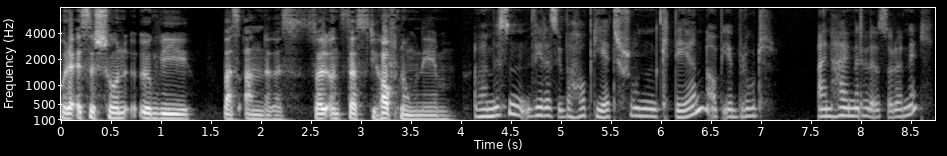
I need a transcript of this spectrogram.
Oder ist es schon irgendwie was anderes? Soll uns das die Hoffnung nehmen? Aber müssen wir das überhaupt jetzt schon klären, ob ihr Blut ein Heilmittel ist oder nicht?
